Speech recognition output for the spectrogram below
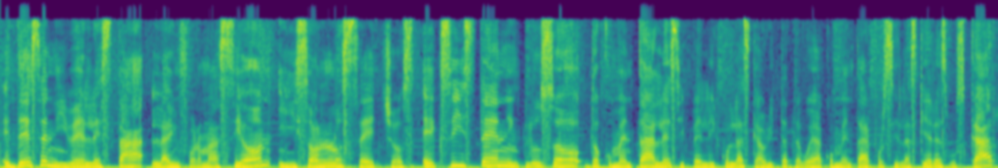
De ese nivel está la información y son los hechos. Existen incluso documentales y películas que ahorita te voy a comentar por si las quieres buscar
